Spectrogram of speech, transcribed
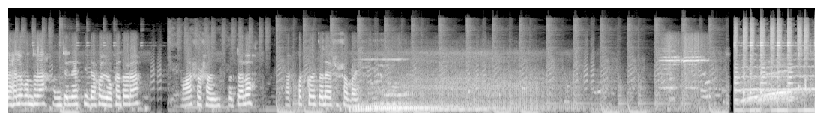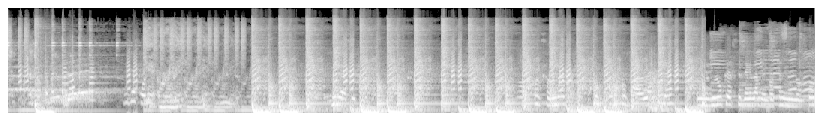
তো হ্যালো বন্ধুরা, আমি চলে এসেছি, দেখো লোকাতোড়া মা শ্মশান। তো চলো, ঝটপট করে চলে আসো সবাই। খুব সুন্দর, খুব ভালো লাগছে। দেখলাম এবছর নতুন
